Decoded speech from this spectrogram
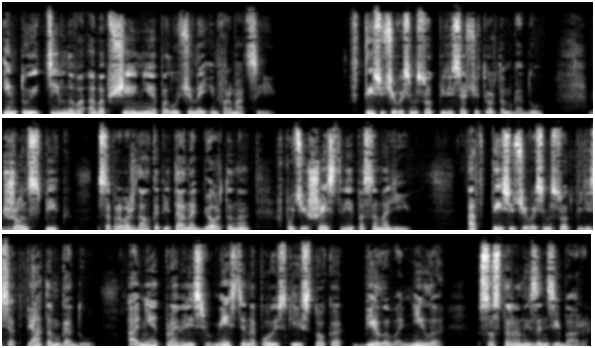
интуитивного обобщения полученной информации. В 1854 году Джон Спик сопровождал капитана Бертона в путешествии по Сомали, а в 1855 году они отправились вместе на поиски истока Белого Нила со стороны Занзибара.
